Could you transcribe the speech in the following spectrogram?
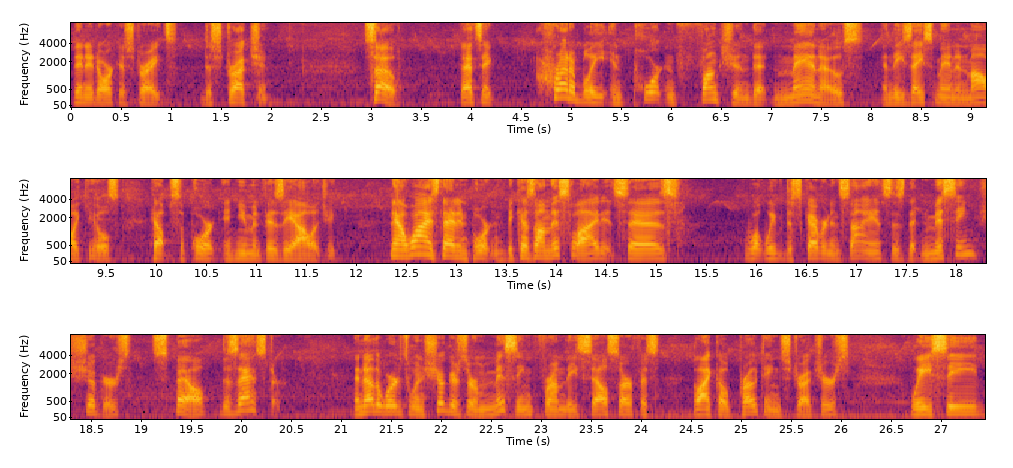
then it orchestrates destruction. So, that's an incredibly important function that mannose and these acemannan molecules help support in human physiology. Now, why is that important? Because on this slide it says what we've discovered in science is that missing sugars spell disaster. In other words, when sugars are missing from the cell surface glycoprotein structures, we see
